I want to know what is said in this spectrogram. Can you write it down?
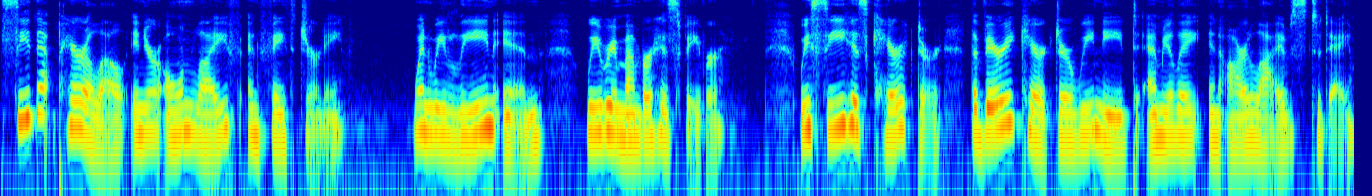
See that parallel in your own life and faith journey. When we lean in, we remember His favor. We see His character, the very character we need to emulate in our lives today.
